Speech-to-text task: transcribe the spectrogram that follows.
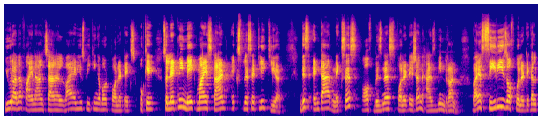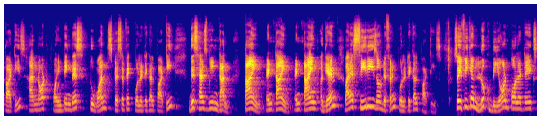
You run a finance channel. Why are you speaking about politics? Okay, so let me make my stand explicitly clear. This entire nexus of business politician has been run by a series of political parties. I'm not pointing this to one specific political party. This has been done time and time and time again by a series of different political parties. So if we can look beyond politics,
